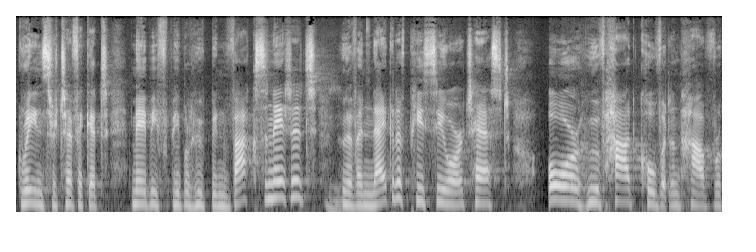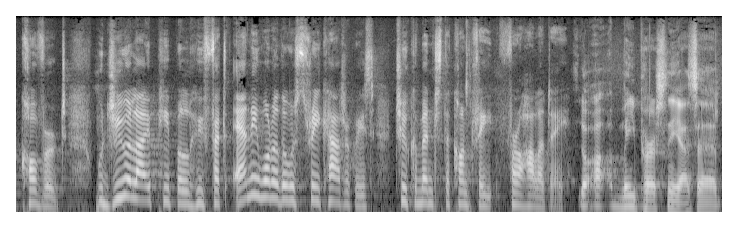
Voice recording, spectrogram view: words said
green certificate maybe for people who've been vaccinated, mm. who have a negative PCR test, or who've had COVID and have recovered. Would you allow people who fit any one of those three categories to come into the country for a holiday? Me personally, as a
